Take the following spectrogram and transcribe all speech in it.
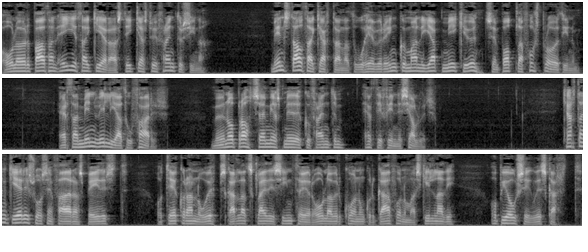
Ólafur bað hann eigi það gera að styggjast við frændur sína Minnst á það kjartan að þú hefur yngu manni jafn mikið und sem botla fóstbróðu þínum. Er það minn vilja að þú farir. Mun og brátt semjast með ykkur frændum ef þið finnir sjálfur. Kjartan gerir svo sem fadur hans beigðist og tekur hann nú upp skarlatsklæði sín er Ólafur konungur gaf honum að skilnaði og bjóð sig við skart.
